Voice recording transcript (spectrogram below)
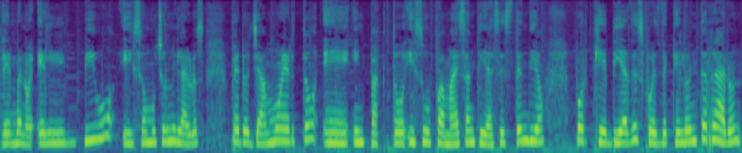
Eh, bueno, él vivo hizo muchos milagros, pero ya muerto eh, impactó y su fama de santidad se extendió porque días después de que lo enterraron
